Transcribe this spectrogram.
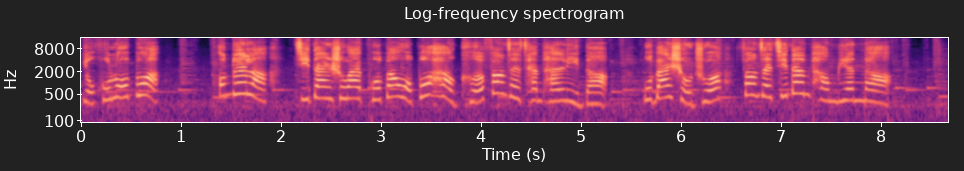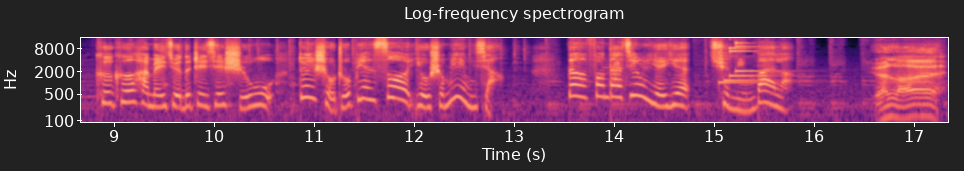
有胡萝卜。哦，对了，鸡蛋是外婆帮我剥好壳放在餐盘里的，我把手镯放在鸡蛋旁边的。科科还没觉得这些食物对手镯变色有什么影响。但放大镜爷爷却明白了，原来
